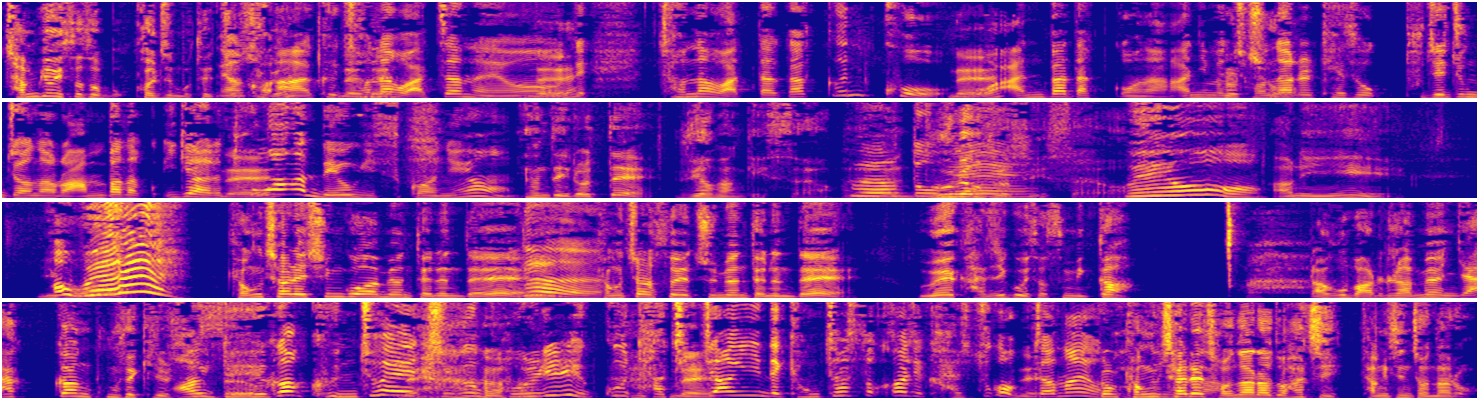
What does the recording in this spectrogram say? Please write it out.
잠겨 있어서 뭐 걸지 못했죠. 거- 지금. 아, 그 네네. 전화가 왔잖아요. 네. 근데 전화 왔다가 끊고 네. 뭐안 받았거나 아니면 그렇죠. 전화를 계속 부재중 전화로 안 받았고 이게 아니라 네. 통화한 내용이 있을 거 아니에요. 그런데 이럴 때 위험한 게 있어요. 왜요? 또? 쓸수 있어요. 왜요? 아니 아, 이거 왜? 경찰에 신고하면 되는데 네. 경찰서에 주면 되는데 왜 가지고 있었습니까? 라고 말을 하면 약간 궁색해질 수 아니 있어요. 내가 근처에 지금 볼 일이 있고 다 네. 직장인인데 경찰서까지 갈 수가 네. 없잖아요. 그럼 경찰에. 전화라도 하지. 당신 전화로.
